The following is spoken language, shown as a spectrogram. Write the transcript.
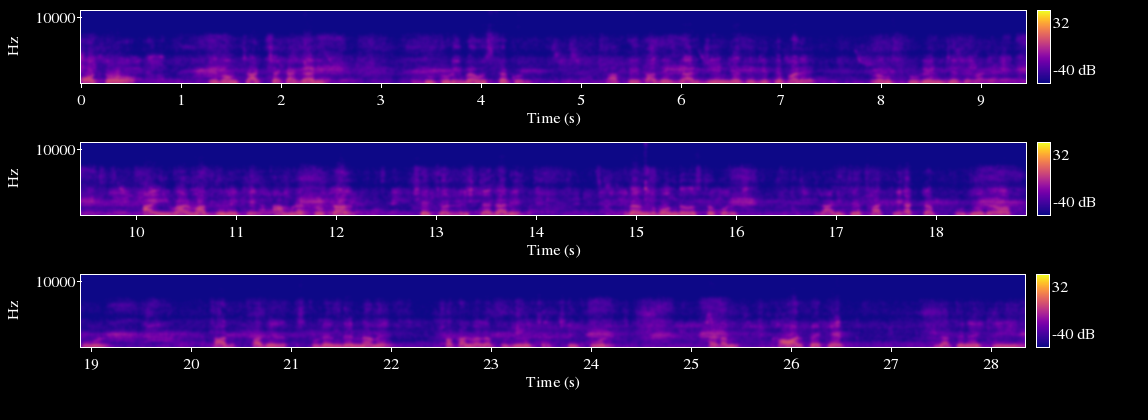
অটো এবং চার চাকা গাড়ি দুটোরই ব্যবস্থা করি। তাতে তাদের গার্জিয়ান যাতে যেতে পারে এবং স্টুডেন্ট যেতে পারে। আর এইবার মাধ্যমিকে আমরা টোটাল ছেচল্লিশটা গাড়ির বন্দ- বন্দোবস্ত করেছি। গাড়িতে থাকে একটা পুজো দেওয়া ফুল। তার তাদের স্টুডেন্টদের নামে সকালবেলা পুজো হয়েছে সেই ফুল। একটা খাওয়ার প্যাকেট যাতে নাকি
